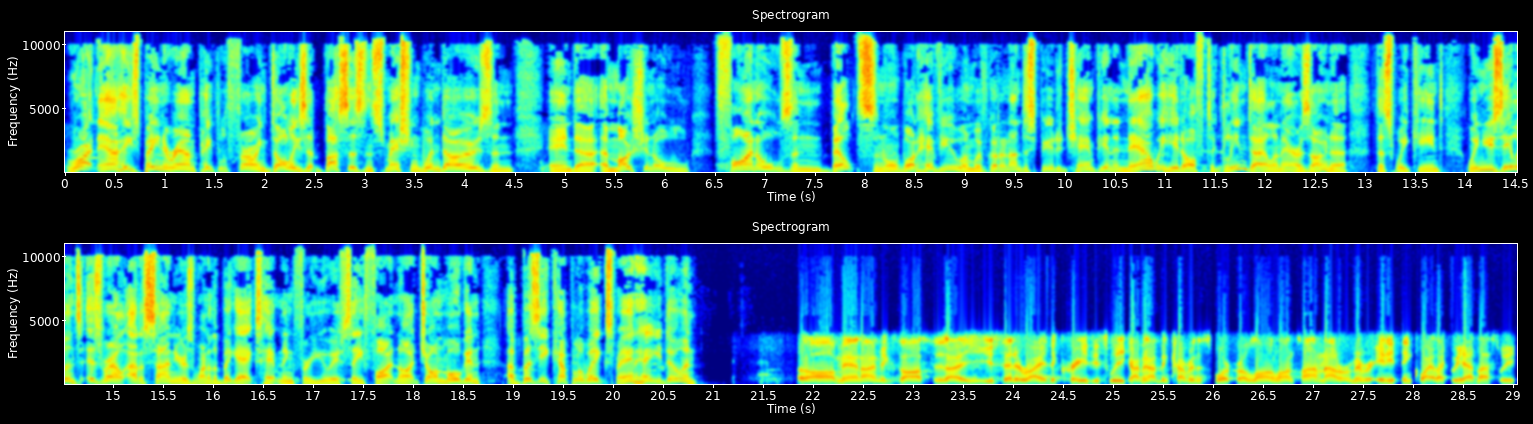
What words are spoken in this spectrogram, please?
right now. He's been around people throwing dollies at buses and smashing windows and and uh, emotional finals and belts and all what have you. And we've got an undisputed champion. And now we head off to Glendale in Arizona this weekend, where New Zealand's Israel Adesanya is one of the big acts happening for UFC fight night. John Morgan, a busy couple of weeks, man. How you doing? Oh man, I'm exhausted. I, you said it right. The craziest week. I mean, I've been covering the sport for a long, long time, and I don't remember anything quite like we had last week.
